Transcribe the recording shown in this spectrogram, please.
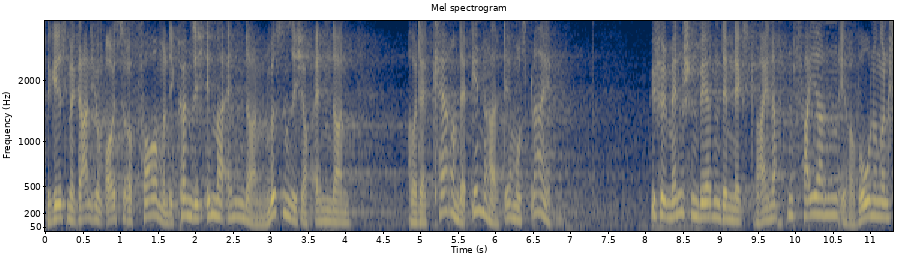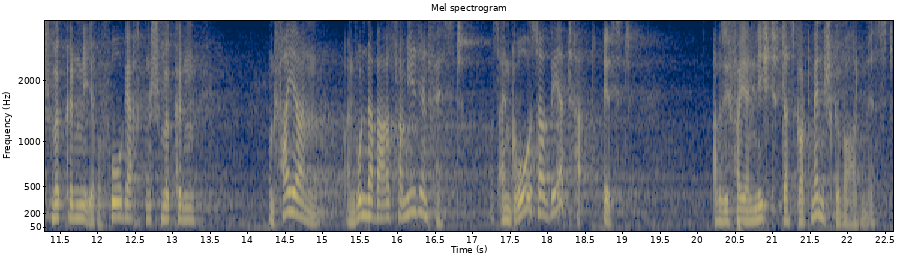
Da geht es mir gar nicht um äußere Formen, die können sich immer ändern, müssen sich auch ändern, aber der Kern, der Inhalt, der muss bleiben. Wie viele Menschen werden demnächst Weihnachten feiern, ihre Wohnungen schmücken, ihre Vorgärten schmücken und feiern ein wunderbares Familienfest, was ein großer Wert hat, ist. Aber sie feiern nicht, dass Gott Mensch geworden ist.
